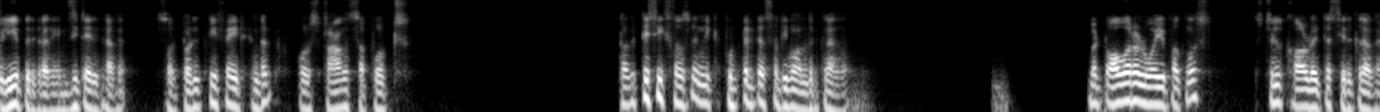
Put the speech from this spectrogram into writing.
வெளியே போயிருக்கிறாங்க எக்ஸிட் ஆகிருக்கிறாங்க ஸோ டுவெண்ட்டி ஃபைவ் ஹண்ட்ரட் ஒரு strong support twenty six thousand இன்றைக்கி புட் ரேட்டர்ஸ் அதிகமாக வந்திருக்கிறாங்க பட் ஓவரால் ஓய் பார்க்கும்போது ஸ்டில் கால் ரேட்டர்ஸ் இருக்கிறாங்க.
